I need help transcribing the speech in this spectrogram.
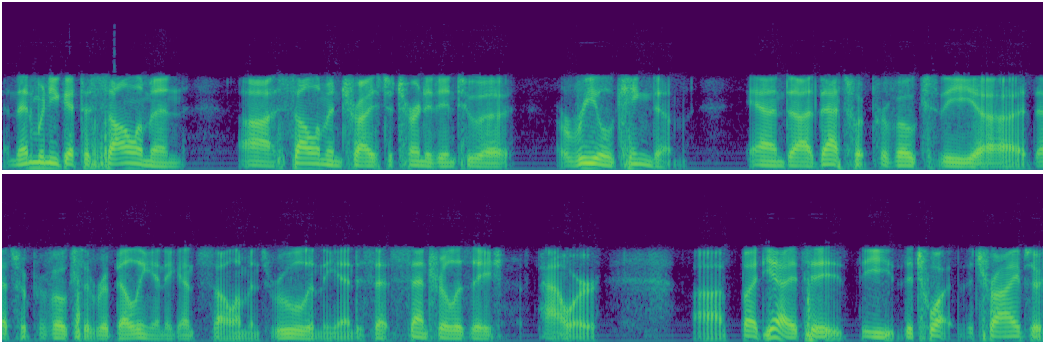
and then when you get to Solomon, uh, Solomon tries to turn it into a, a real kingdom, and uh, that's what provokes the uh, that's what provokes the rebellion against Solomon's rule in the end is that centralization of power. Uh, but yeah, it's a, the the twi- the tribes are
